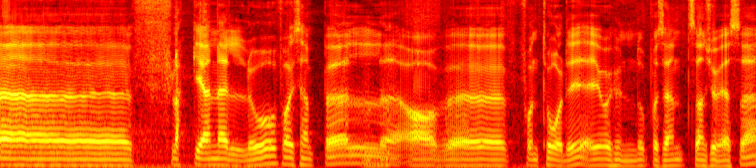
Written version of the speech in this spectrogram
Eh, Flaccianello, f.eks., eksempel av eh, Fontodi, er jo 100 Sangiovese.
